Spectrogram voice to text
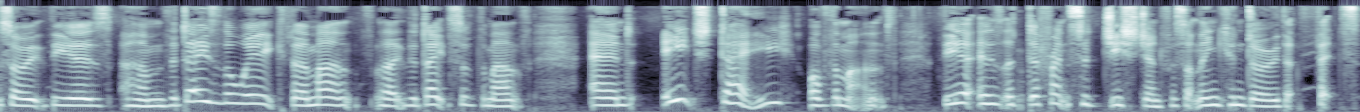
So there's um, the days of the week, the month, like the dates of the month, and each day of the month, there is a different suggestion for something you can do that fits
